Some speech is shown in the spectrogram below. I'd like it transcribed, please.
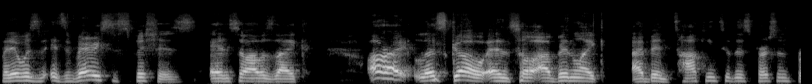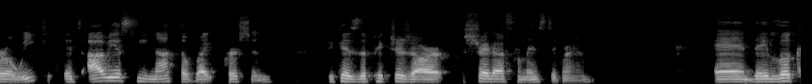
but it was it's very suspicious, and so I was like, all right, let's go. And so I've been like I've been talking to this person for a week. It's obviously not the right person because the pictures are straight up from Instagram. And they look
